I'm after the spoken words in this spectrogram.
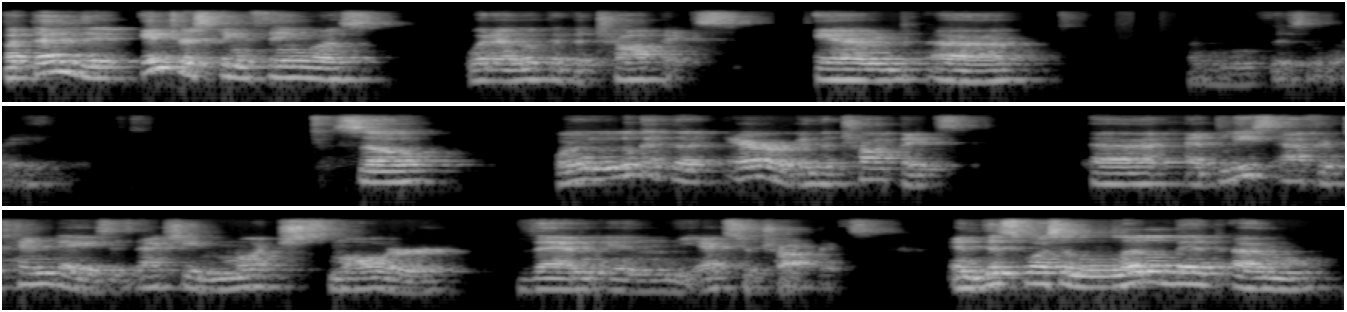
But then the interesting thing was when I looked at the tropics and uh, me move this away. So when we look at the error in the tropics, uh, at least after 10 days, it's actually much smaller than in the extratropics. And this was a little bit, um,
